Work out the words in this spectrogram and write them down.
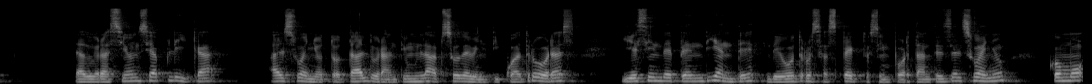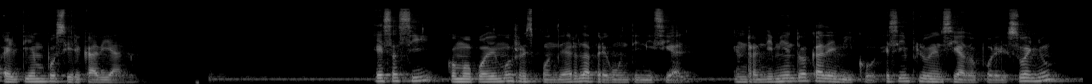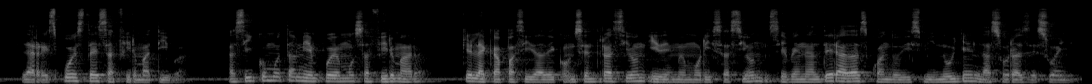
La duración se aplica al sueño total durante un lapso de 24 horas y es independiente de otros aspectos importantes del sueño como el tiempo circadiano. Es así como podemos responder la pregunta inicial. ¿En rendimiento académico es influenciado por el sueño? La respuesta es afirmativa, así como también podemos afirmar que la capacidad de concentración y de memorización se ven alteradas cuando disminuyen las horas de sueño.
